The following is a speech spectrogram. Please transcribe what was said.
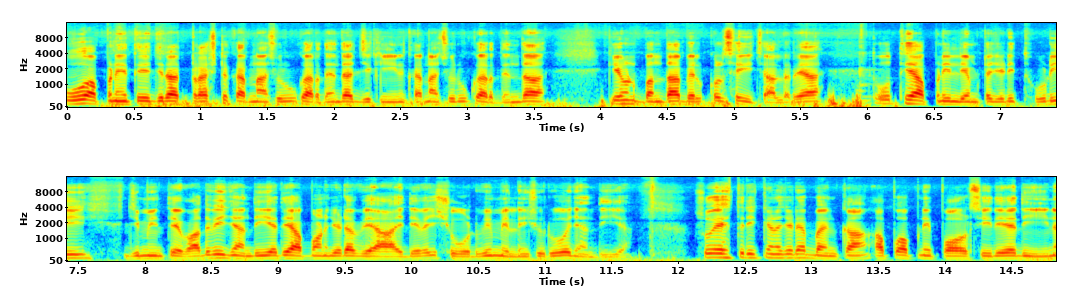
ਉਹ ਆਪਣੇ ਤੇ ਜਿਹੜਾ ਟਰਸਟ ਕਰਨਾ ਸ਼ੁਰੂ ਕਰ ਦਿੰਦਾ, ਯਕੀਨ ਕਰਨਾ ਸ਼ੁਰੂ ਕਰ ਦਿੰਦਾ ਕਿ ਹੁਣ ਬੰਦਾ ਬਿਲਕੁਲ ਸਹੀ ਚੱਲ ਰਿਹਾ, ਤਾਂ ਉੱਥੇ ਆਪਣੀ ਲਿਮਟ ਜਿਹੜੀ ਥੋੜੀ ਜ਼ਮੀਨ ਤੇ ਵੱਧ ਵੀ ਜਾਂਦੀ ਹੈ ਤੇ ਆਪਾਂ ਨੂੰ ਜਿਹੜਾ ਵਿਆਜ ਦੇ ਵਿੱਚ ਛੋਟ ਵੀ ਮਿਲਣੀ ਸ਼ੁਰੂ ਹੋ ਜਾਂਦੀ ਆ। ਸੋ ਇਸ ਤਰੀਕੇ ਨਾਲ ਜਿਹੜੇ ਬੈਂਕਾਂ ਆਪੋ ਆਪਣੀ ਪਾਲਿਸੀ ਦੇ ਅਧੀਨ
